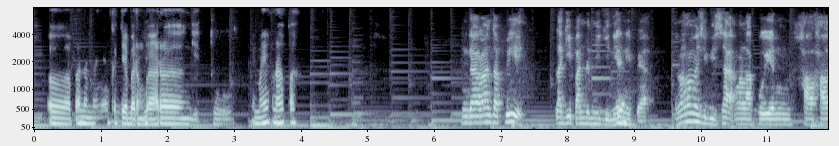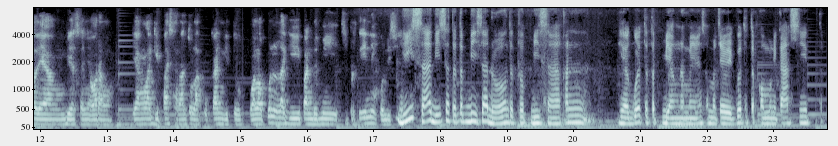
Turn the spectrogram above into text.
eh, apa namanya kerja bareng-bareng gitu. Emangnya kenapa? Enggak kan, tapi lagi pandemi gini ya Iya. Nip ya. Emang kan masih bisa ngelakuin hal-hal yang biasanya orang yang lagi pacaran tuh lakukan gitu. Walaupun lagi pandemi seperti ini kondisinya. Bisa, bisa, tetap bisa dong, tetap bisa kan. Ya gue tetap yang namanya sama cewek gue tetap komunikasi, tetap,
